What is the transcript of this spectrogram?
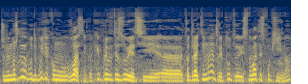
Що неможливо буде будь-якому власнику, який приватизує ці е, квадратні метри, тут існувати спокійно.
